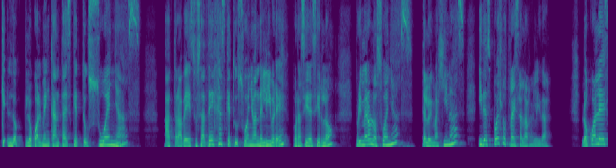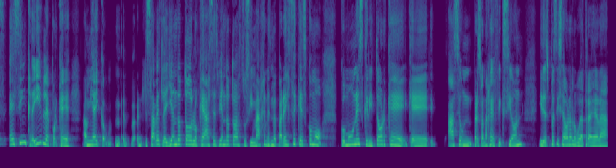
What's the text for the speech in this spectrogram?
que lo, cual me encanta es que tú sueñas a través, o sea, dejas que tu sueño ande libre, por así decirlo. Primero lo sueñas, te lo imaginas y después lo traes a la realidad. Lo cual es, es increíble porque a mí hay, sabes, leyendo todo lo que haces, viendo todas tus imágenes, me parece que es como, como un escritor que, que, hace un personaje de ficción y después dice, ahora lo voy a traer a,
